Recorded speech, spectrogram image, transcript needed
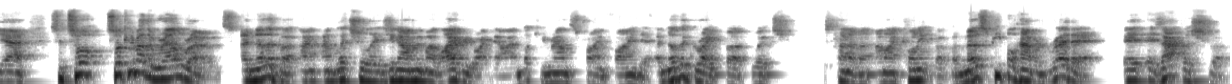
Yeah. So talk, talking about the railroads, another book. I, am literally, as you know, I'm in my library right now. I'm looking around to try and find it. Another great book, which is kind of an, an iconic book, but most people haven't read it. It is Atlas Shrugged.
